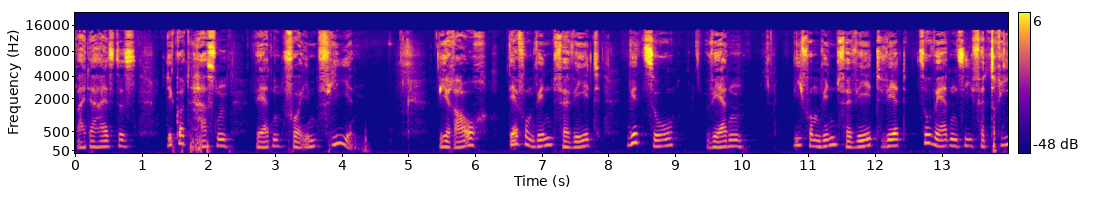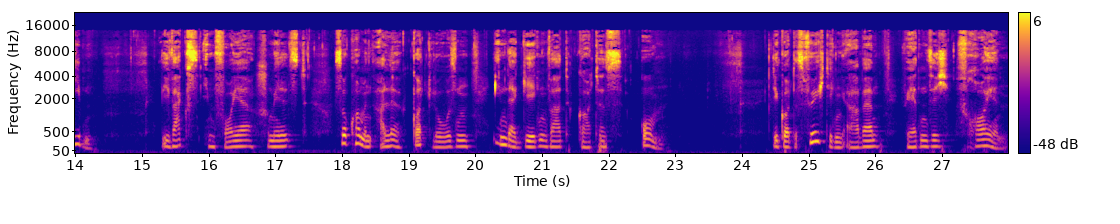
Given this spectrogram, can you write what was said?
Weiter heißt es, die Gott hassen, werden vor ihm fliehen. Wie Rauch, der vom Wind verweht, wird so werden, wie vom Wind verweht wird, so werden sie vertrieben. Wie Wachs im Feuer schmilzt, so kommen alle Gottlosen in der Gegenwart Gottes um. Die Gottesfürchtigen aber werden sich freuen.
